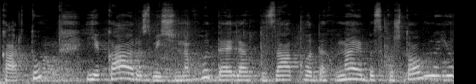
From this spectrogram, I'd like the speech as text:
карту, яка розміщена в готелях, в закладах. Вона є безкоштовною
